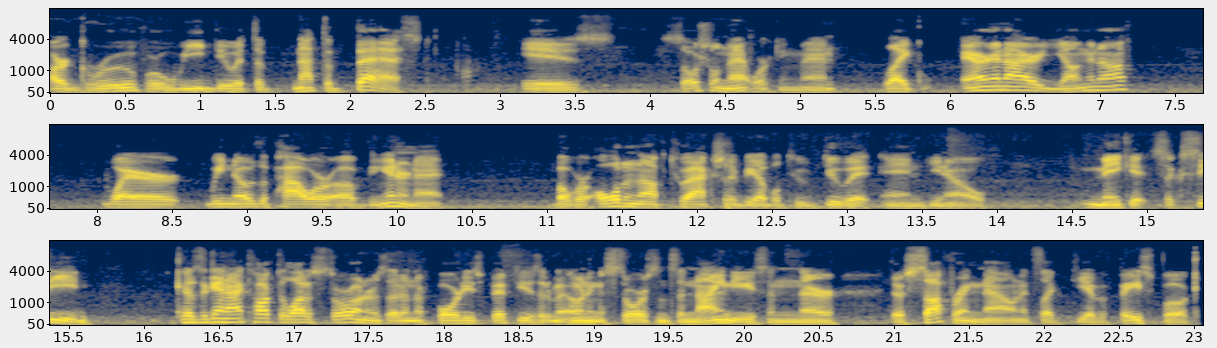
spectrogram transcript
our groove where we do it the not the best is social networking, man. Like Aaron and I are young enough where we know the power of the internet, but we're old enough to actually be able to do it and, you know, make it succeed. Because again, I talked to a lot of store owners that are in their 40s, 50s that have been owning a store since the 90s, and they're they're suffering now. And it's like, do you have a Facebook?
